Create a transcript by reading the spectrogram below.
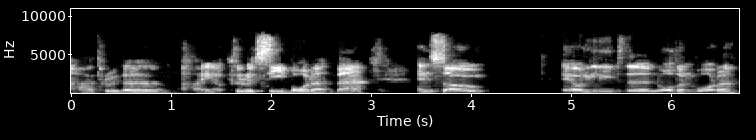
uh, through the, uh, you know, through the sea border there. And so it only leaves the northern border.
